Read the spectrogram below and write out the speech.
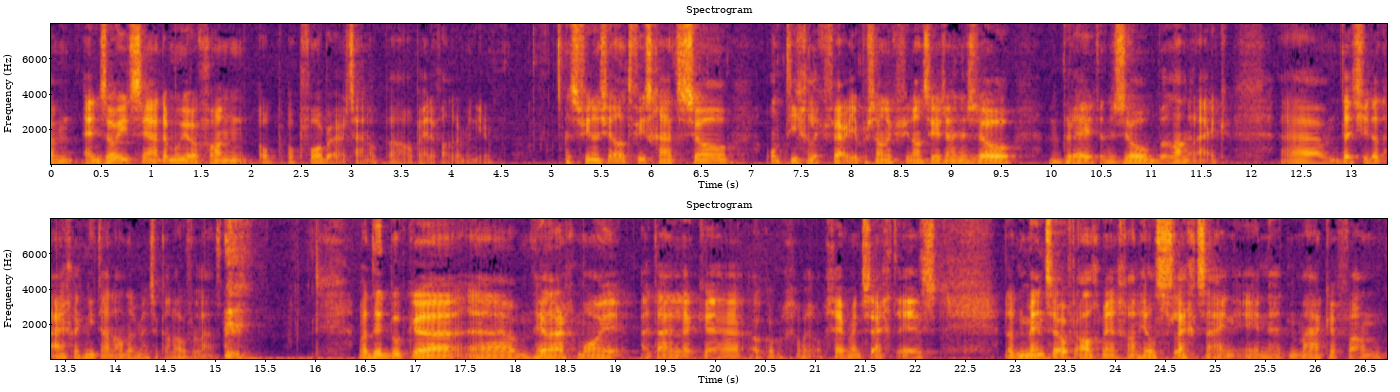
Um, en zoiets, ja, daar moet je ook gewoon op, op voorbereid zijn op, op een of andere manier. Dus financieel advies gaat zo ontiegelijk ver. Je persoonlijke financiën zijn zo breed en zo belangrijk. Uh, dat je dat eigenlijk niet aan andere mensen kan overlaten. Wat dit boek uh, uh, heel erg mooi uiteindelijk uh, ook op, op, een gegeven moment zegt, is dat mensen over het algemeen gewoon heel slecht zijn in het maken van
